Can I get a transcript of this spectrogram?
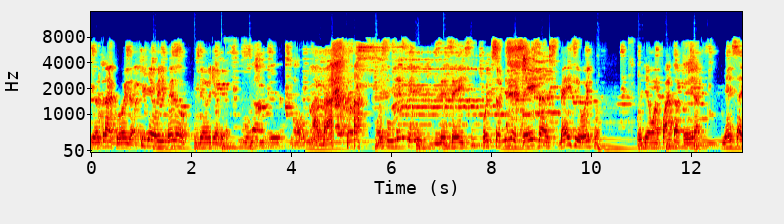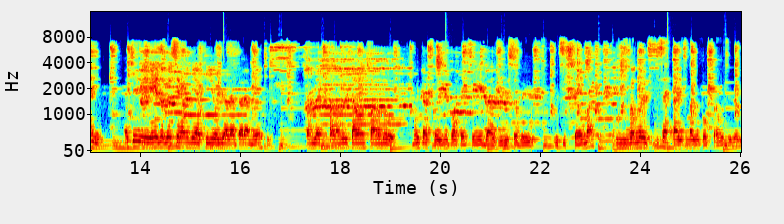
E outra coisa, o que dia é hoje mesmo? Que dia é hoje? Não, A data. hoje tem 16. 16. Hoje são 16 às 10 e 8. Hoje é uma quarta-feira. E é isso aí. A gente resolveu se reunir aqui hoje aleatoriamente. Estamos aqui falando, estávamos falando muitas coisas importantes sobre o Brasil e sobre o sistema. E vamos dissertar isso mais um pouco para vocês aí.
